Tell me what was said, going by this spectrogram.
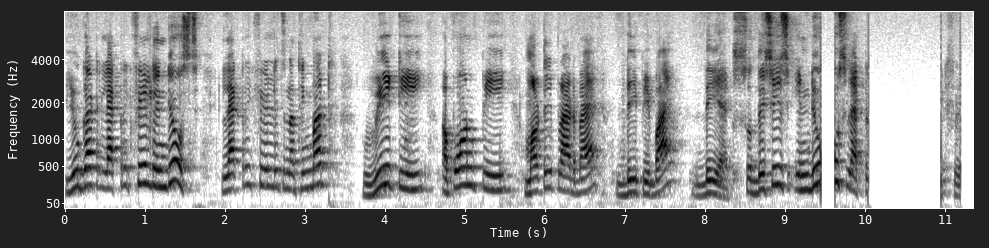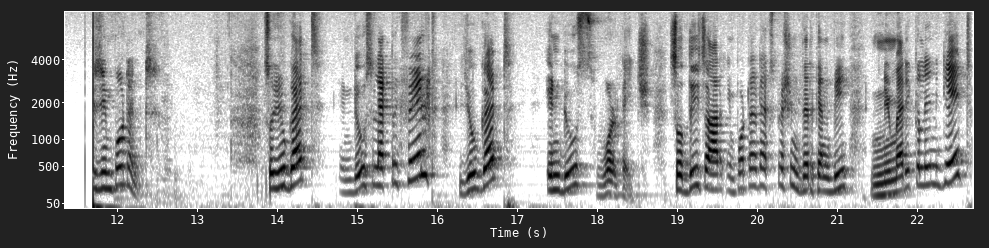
you get electric field induced. Electric field is nothing but Vt upon P multiplied by dP by dx. So this is induced electric is important. So you get induced electric field, you get induced voltage. So these are important expressions. There can be numerical in GATE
